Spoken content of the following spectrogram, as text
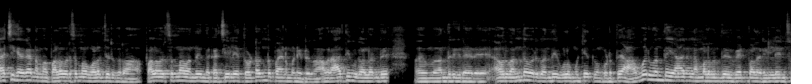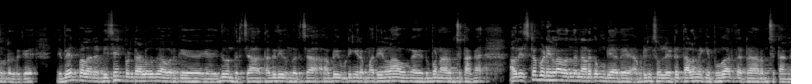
கட்சிக்காக நம்ம பல வருஷமாக உழைச்சிருக்கிறோம். பல வருஷமாக வந்து இந்த கட்சியிலேயே தொடர்ந்து பயணம் பண்ணிகிட்டு இருக்கோம். அவர் அதிமுகவில் வந்து வந்திருக்கிறாரு. அவர் வந்தவருக்கு வந்து இவ்வளோ முக்கியத்துவம் கொடுத்து அவர் வந்து யார் நம்மளை வந்து வேட்பாளர் இல்லைன்னு சொல்கிறதுக்கு வேட்பாளரை டிசைட் பண்ணுற அளவுக்கு அவருக்கு இது வந்துருச்சா தகுதி வந்துருச்சா அப்படி இப்படிங்கிற மாதிரியெல்லாம் அவங்க இது பண்ண ஆரம்பிச்சிட்டாங்க. அவர் இஷ்டப்படியெல்லாம் வந்து நடக்க முடியாது அப்படின்னு சொல்லிட்டு தலைமைக்கு புகார் தட்ட ஆரம்பிச்சிட்டாங்க.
